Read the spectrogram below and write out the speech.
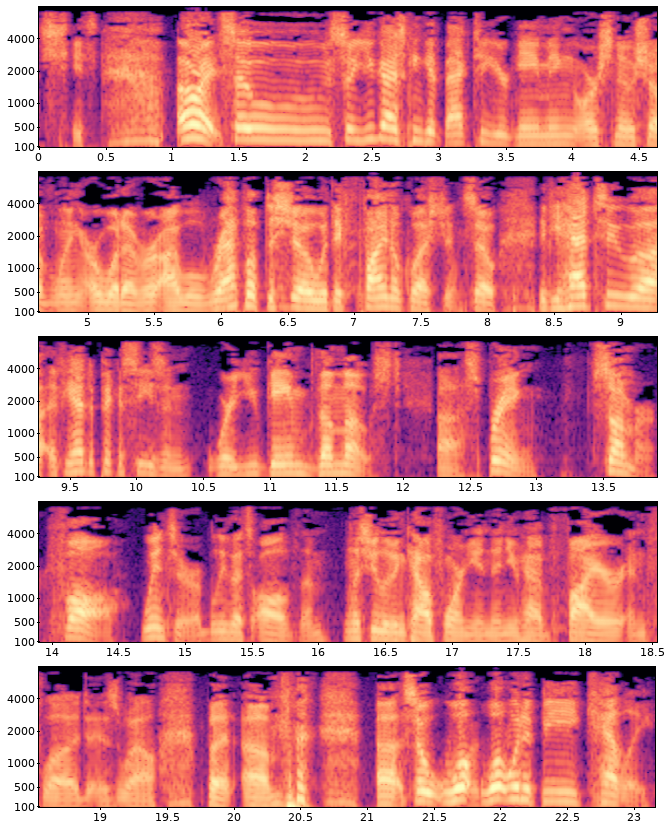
Jeez. All right, so so you guys can get back to your gaming or snow shoveling or whatever. I will wrap up the show with a final question. So, if you had to uh, if you had to pick a season where you game the most, uh, spring, summer, fall, winter. I believe that's all of them, unless you live in California and then you have fire and flood as well. But um, uh, so what what would it be, Kelly?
